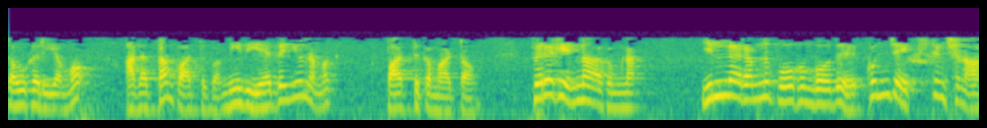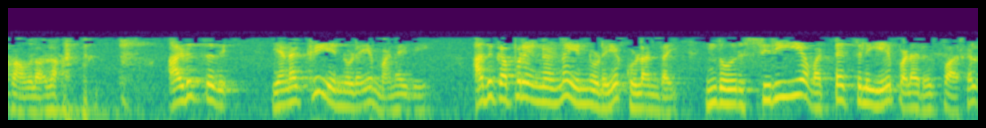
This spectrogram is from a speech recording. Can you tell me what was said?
சௌகரியமோ அதைத்தான் பார்த்துக்கோம் மீது எதையும் நம்ம பார்த்துக்க மாட்டோம். பிறகு என்ன ஆகும்னா இல்லறம்னு போகும்போது கொஞ்சம் எக்ஸ்டென்ஷன் ஆகும் அவ்வளவுதான். அடுத்தது எனக்கு என்னுடைய மனைவி. அதுக்கப்புறம் என்னன்னா என்னுடைய குழந்தை. இந்த ஒரு சிறிய வட்டத்திலேயே பலர் இருப்பார்கள்.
